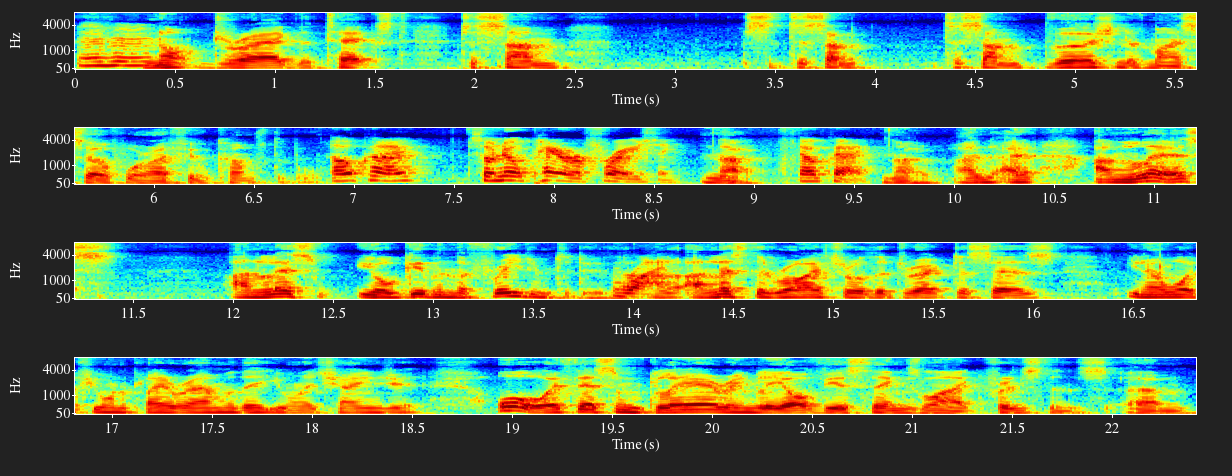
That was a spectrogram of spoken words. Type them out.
Mm-hmm. not drag the text to some to some to some version of myself where I feel comfortable. Okay. So no paraphrasing. No, Okay. no, and, and unless unless you're given the freedom to do that, Right. Unless the writer or the director says. You know what? If you want to play around with it, you want to change it, or if there's some glaringly obvious things, like, for instance, um,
